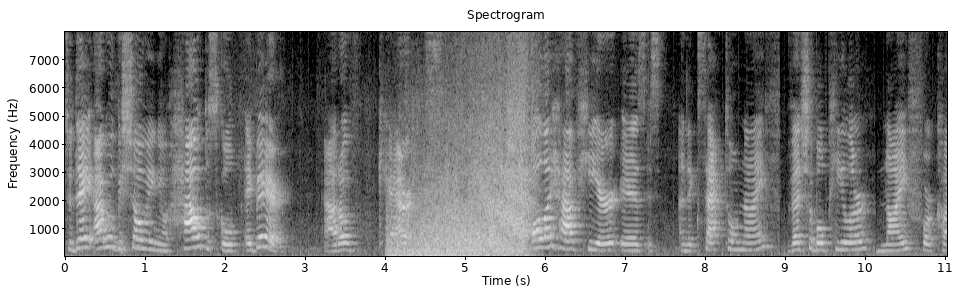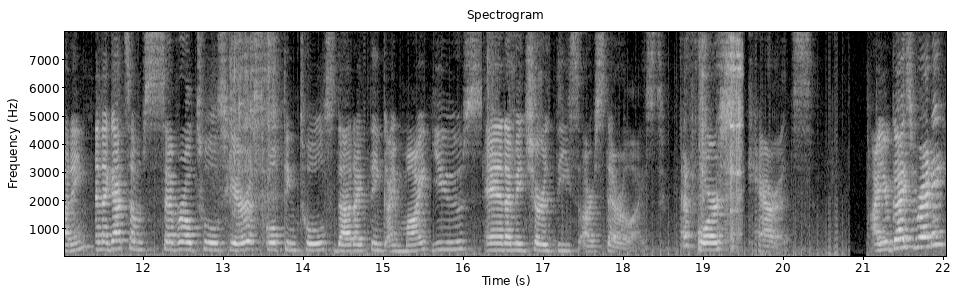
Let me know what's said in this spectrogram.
Today I will be showing you how to sculpt a bear out of carrots. Have here is, is an X-Acto knife, vegetable peeler, knife for cutting, and I got some several tools here, sculpting tools that I think I might use, and I made sure these are sterilized. And of course, carrots. Are you guys ready?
